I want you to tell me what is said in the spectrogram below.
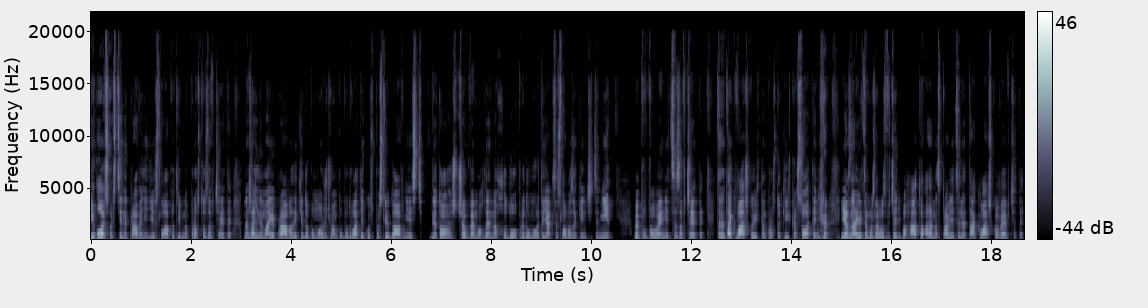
І ось ось ці неправильні дієслова потрібно просто завчити. На жаль, немає правил, які допоможуть вам побудувати якусь послідовність для того, щоб ви могли на ходу придумувати, як це слово закінчиться. Ні. Ви повинні це завчити. Це не так важко, їх там просто кілька сотень. Я знаю, це можливо звучить багато, але насправді це не так важко вивчити.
